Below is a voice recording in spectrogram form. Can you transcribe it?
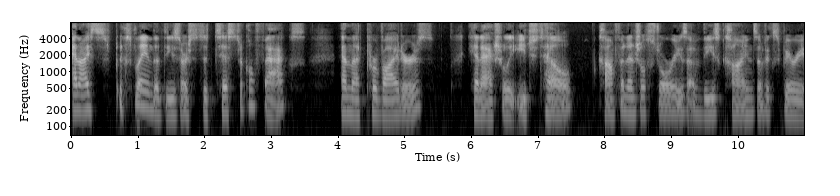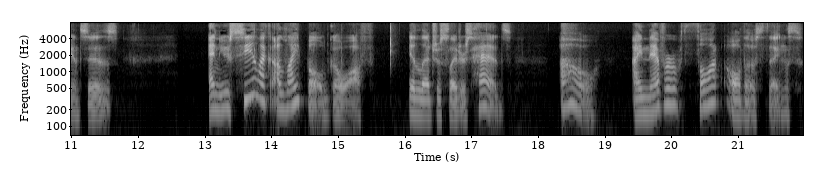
And I explained that these are statistical facts and that providers can actually each tell confidential stories of these kinds of experiences. And you see like a light bulb go off in legislators' heads. Oh, I never thought all those things.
